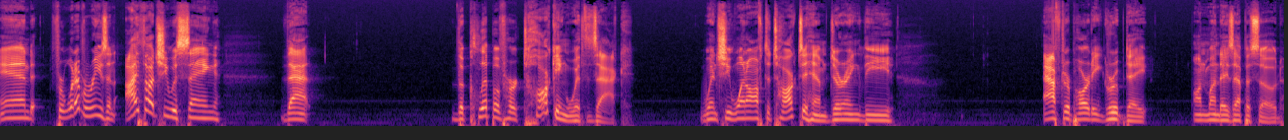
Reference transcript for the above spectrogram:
And for whatever reason, I thought she was saying that the clip of her talking with Zach when she went off to talk to him during the after party group date on Monday's episode,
